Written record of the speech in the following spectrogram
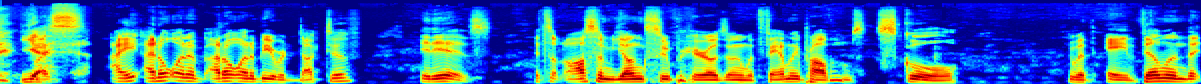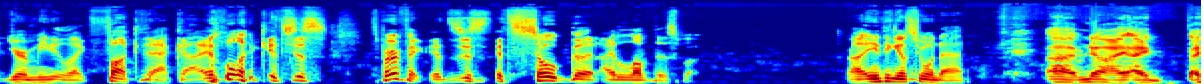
yes. I, I don't want to I don't want to be reductive. It is. It's an awesome young superhero dealing with family problems, school, with a villain that you're immediately like, fuck that guy. like it's just it's perfect. It's just it's so good. I love this book. Uh, anything else you want to add? Uh, no, I, I, I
